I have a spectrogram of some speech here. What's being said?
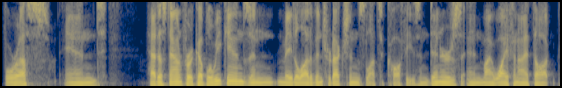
for us and had us down for a couple of weekends and made a lot of introductions, lots of coffees and dinners. And my wife and I thought,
